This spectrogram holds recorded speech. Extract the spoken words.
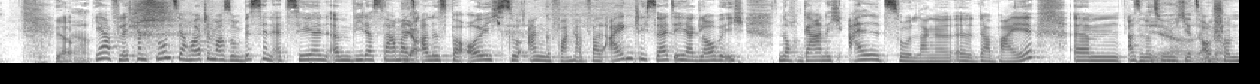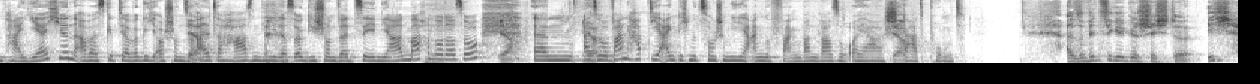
Ja. Ja, vielleicht kannst du uns ja heute mal so ein bisschen erzählen, ähm, wie das damals Ja. alles bei euch so angefangen hat. Weil eigentlich seid ihr ja, glaube ich, noch gar nicht allzu lange äh, dabei. Ähm, also natürlich Ja, jetzt auch genau. schon ein paar Jährchen, aber es gibt ja wirklich auch schon so alte Hasen, die das irgendwie schon seit zehn Jahren machen oder so. Ja. Ähm, also wann habt ihr eigentlich mit Social Media angefangen? Wann war so euer Startpunkt? Also witzige Geschichte. Ich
